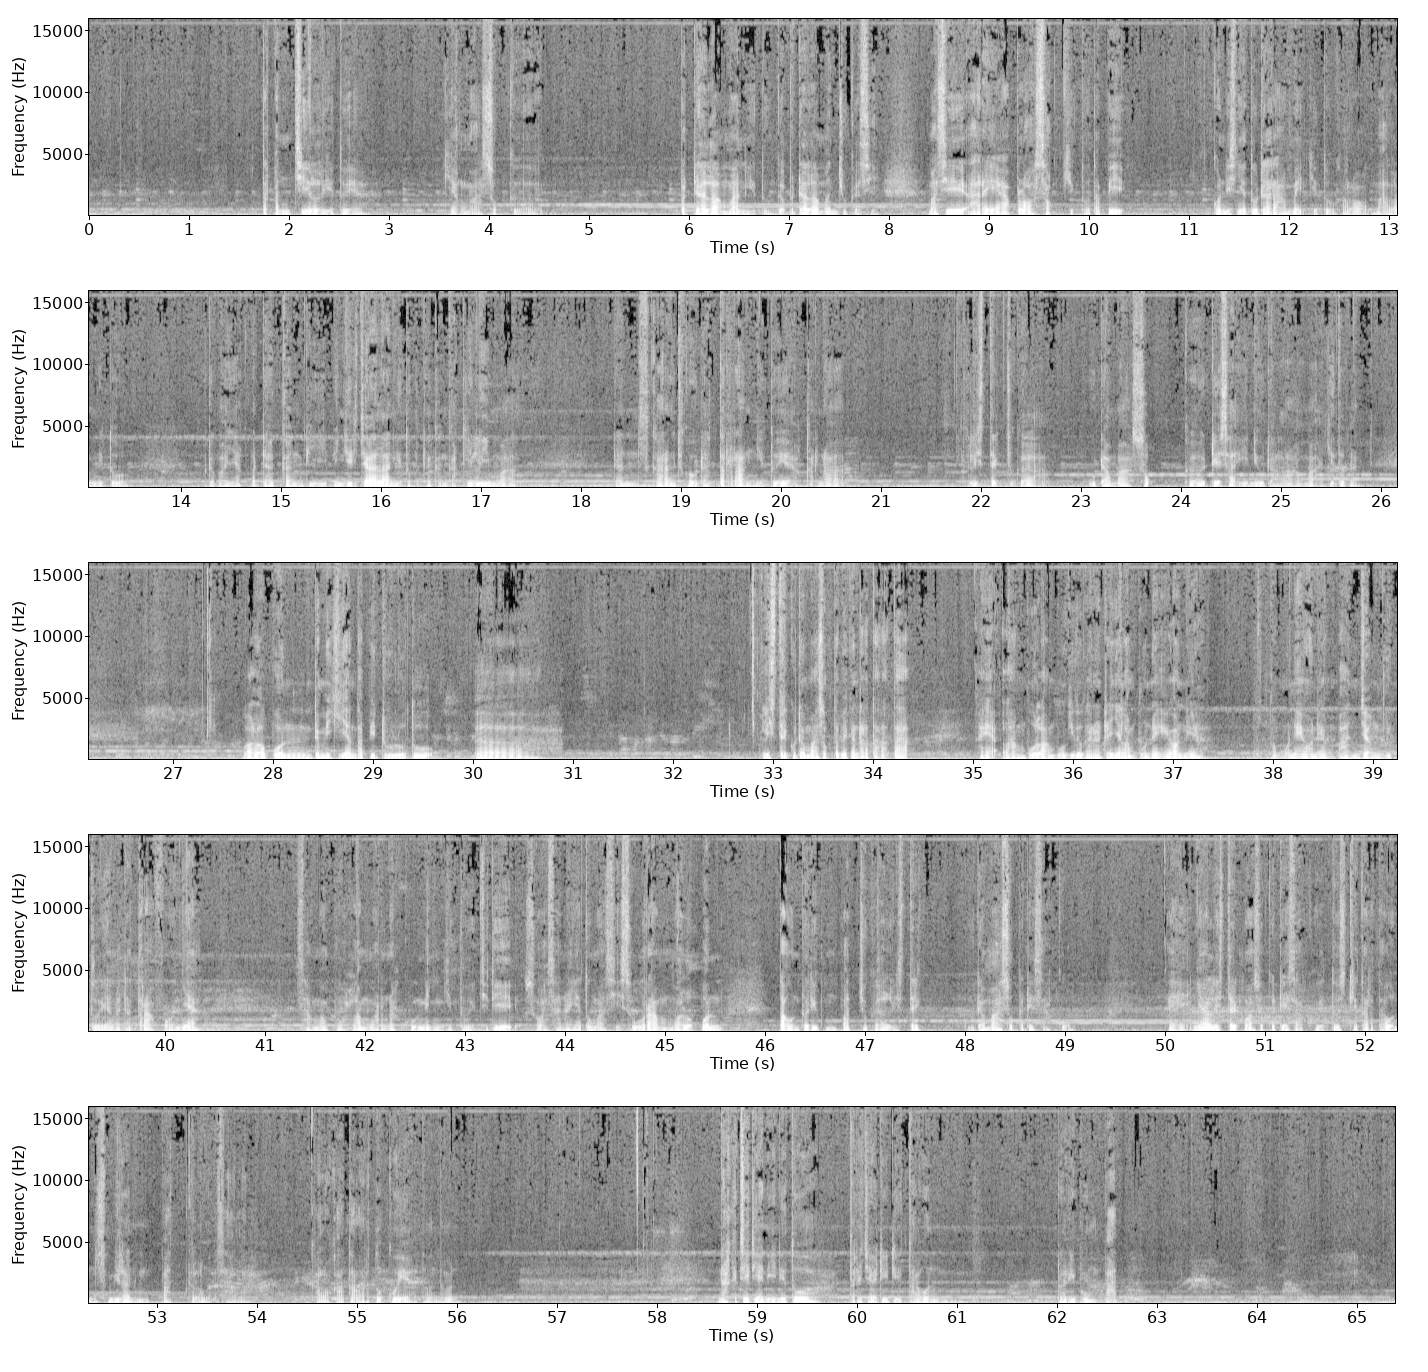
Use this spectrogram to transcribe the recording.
terpencil gitu ya yang masuk ke pedalaman gitu. Nggak pedalaman juga sih. Masih area pelosok gitu tapi kondisinya tuh udah rame gitu. Kalau malam itu udah banyak pedagang di pinggir jalan gitu pedagang kaki lima. Dan sekarang juga udah terang gitu ya karena listrik juga udah masuk ke desa ini udah lama gitu kan. Walaupun demikian tapi dulu tuh uh, listrik udah masuk tapi kan rata-rata kayak lampu-lampu gitu kan adanya lampu neon ya. Lampu neon yang panjang gitu yang ada trafonya sama bohlam warna kuning gitu. Jadi suasananya tuh masih suram walaupun tahun 2004 juga listrik udah masuk ke desaku. Kayaknya listrik masuk ke desaku itu sekitar tahun 94 kalau nggak salah. Kalau kata ortuku ya teman-teman. Nah kejadian ini tuh terjadi di tahun 2004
